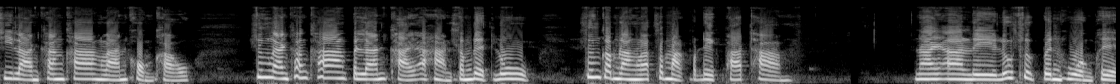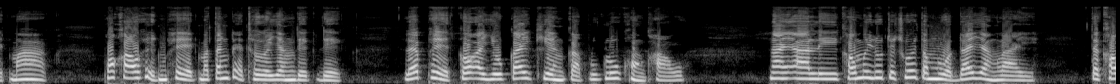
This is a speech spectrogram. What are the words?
ที่ร้านข้างๆร้านของเขา ซึ่งร้านข้างๆ เป็นร้านขายอาหารสำเร็จรูป ซึ่งกำลังรับสมัครเด็กพาร์ทไทม์นายอาลีรู้สึกเป็นห่วงเพจมาก เพราะเขาเห็นเพจมาตั้งแต่เธอยังเด็กๆ และเพจก็อายุใกล้เคียงกับลูกๆของเขา นายอาลีเขาไม่รู้จะช่วยตำรวจได้อย่างไร แต่เขา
